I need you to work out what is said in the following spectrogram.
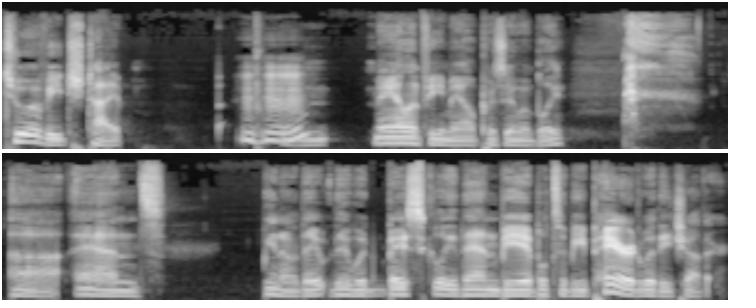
two of each type, m- male and female, presumably. uh, and, you know, they, they would basically then be able to be paired with each other.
